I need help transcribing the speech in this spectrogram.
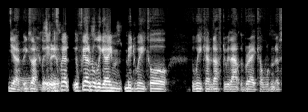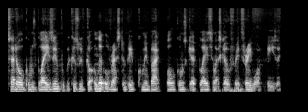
Yeah, Uh, exactly. stay If we had if we had another game midweek or the weekend after without the break, I wouldn't have said all guns blazing. But because we've got a little rest and people coming back, all guns get blazing. Let's go for it. Three one, easy.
